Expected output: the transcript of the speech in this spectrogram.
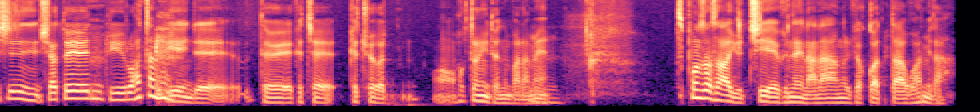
시즌 시작된 뒤로 한참 뒤에 이제 대회 개최 개최가 어, 확정이 되는 바람에 음. 스폰서사 유치에 굉장히 난항을 겪었다고 합니다.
